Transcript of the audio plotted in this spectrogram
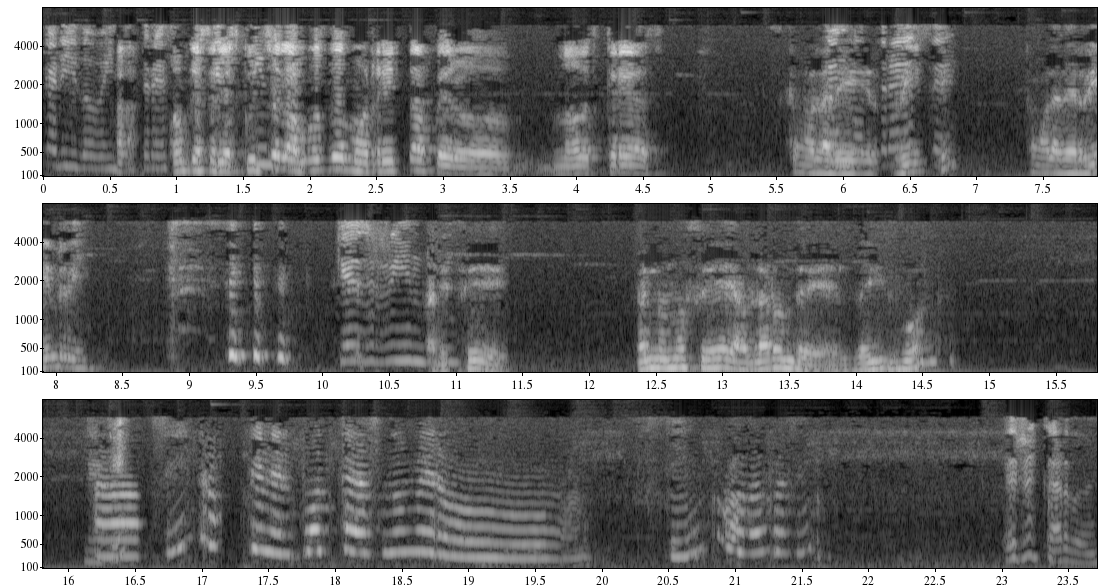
querido, Ah, 23. aunque se le escuche la voz de morrita, pero no creas. Es como la de Tengo 13. Rinri. Como la de Rinri. ¿Qué es Rin? Parece. Bueno, no sé, hablaron del béisbol. ¿De qué? Ah, sí, creo que en el podcast número 5 o algo así. Es Ricardo, ¿eh?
